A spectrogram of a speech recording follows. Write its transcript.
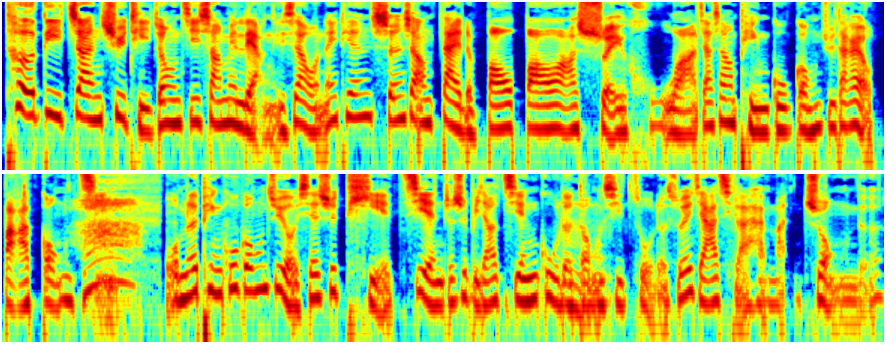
特地站去体重机上面量一下，我那天身上带的包包啊、水壶啊，加上评估工具大概有八公斤。我们的评估工具有些是铁件，就是比较坚固的东西做的，所以夹起来还蛮重的。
